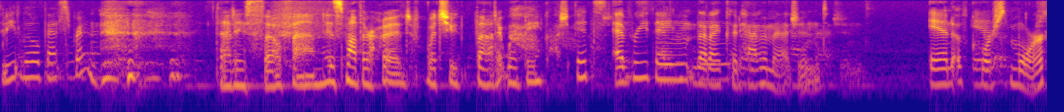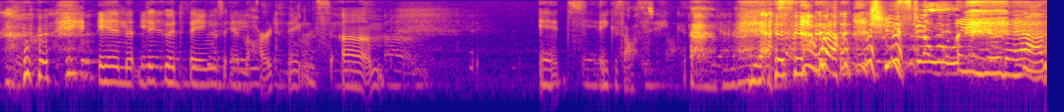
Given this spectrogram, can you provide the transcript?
sweet little best friend. That is so fun. Is motherhood what you thought it would be? Gosh, it's everything that I could have imagined. And of course, more in the good things and the hard things. Um, it's exhausting. Yes. well, she's still only a year and a half.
